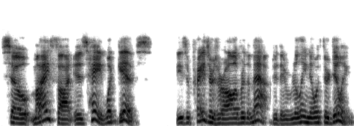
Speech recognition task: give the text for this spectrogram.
So my thought is, hey, what gives? These appraisers are all over the map. Do they really know what they're doing?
